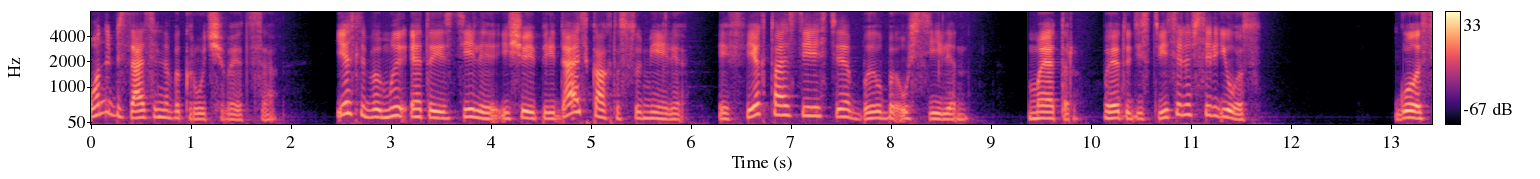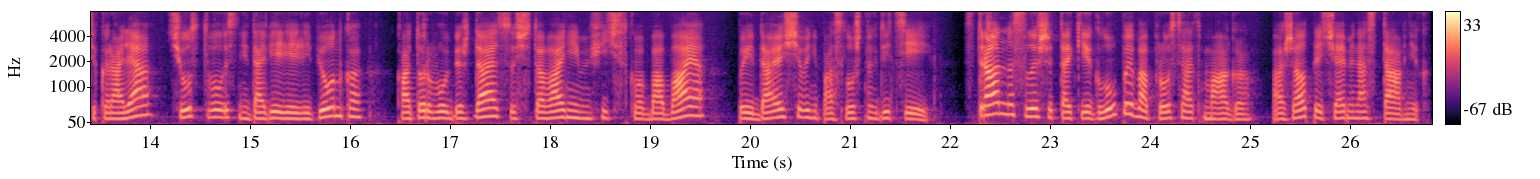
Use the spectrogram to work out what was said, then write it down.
он обязательно выкручивается. Если бы мы это изделие еще и передать как-то сумели, эффект воздействия был бы усилен. Мэтр, вы это действительно всерьез? В голосе короля чувствовалось недоверие ребенка, которого убеждают в существовании мифического бабая, поедающего непослушных детей. Странно слышать такие глупые вопросы от мага пожал плечами наставник.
